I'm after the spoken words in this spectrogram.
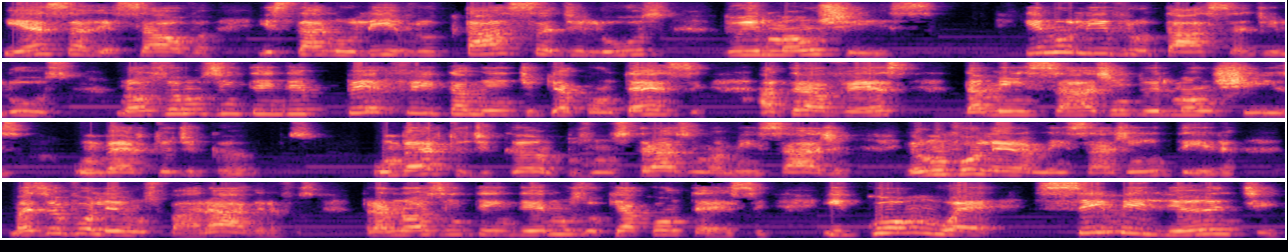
e essa ressalva está no livro Taça de Luz do Irmão X. E no livro Taça de Luz, nós vamos entender perfeitamente o que acontece através da mensagem do irmão X, Humberto de Campos. Humberto de Campos nos traz uma mensagem, eu não vou ler a mensagem inteira, mas eu vou ler uns parágrafos para nós entendermos o que acontece e como é semelhante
